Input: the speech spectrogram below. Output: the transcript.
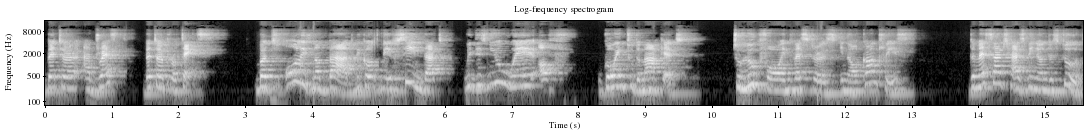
better addressed, better protects. But all is not bad because we have seen that with this new way of going to the market to look for investors in our countries, the message has been understood.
